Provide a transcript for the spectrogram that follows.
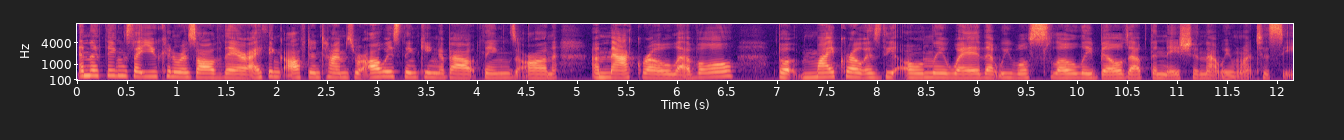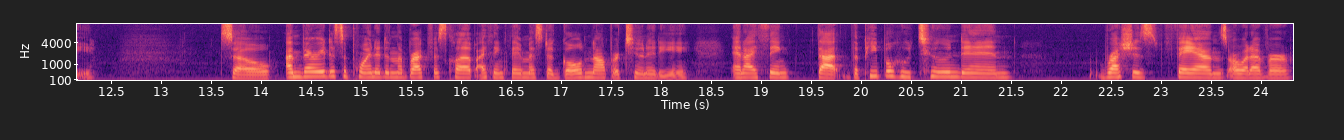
and the things that you can resolve there. I think oftentimes we're always thinking about things on a macro level, but micro is the only way that we will slowly build up the nation that we want to see. So I'm very disappointed in the Breakfast Club. I think they missed a golden opportunity. And I think that the people who tuned in Rush's fans or whatever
